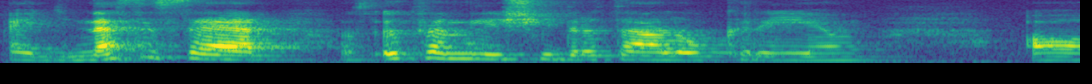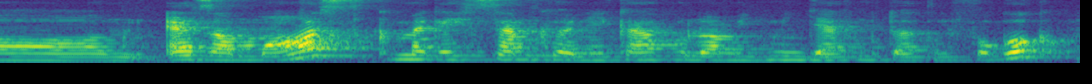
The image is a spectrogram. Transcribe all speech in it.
Egy Necessaire, az 50 ml hidratáló krém, a, ez a maszk, meg egy szemkörnyékápoló, amit mindjárt mutatni fogok.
